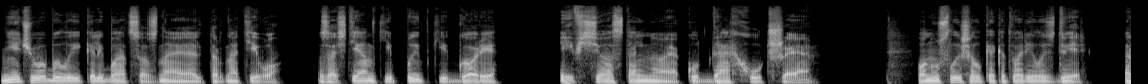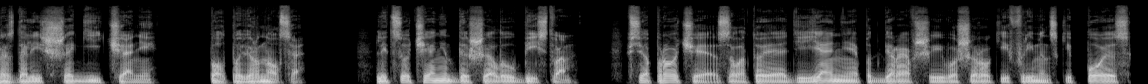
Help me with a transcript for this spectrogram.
Нечего было и колебаться, зная альтернативу. Застенки, пытки, горе и все остальное куда худшее. Он услышал, как отворилась дверь. Раздались шаги Чани. Пол повернулся. Лицо Чани дышало убийством. Все прочее — золотое одеяние, подбиравшее его широкий фрименский пояс,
